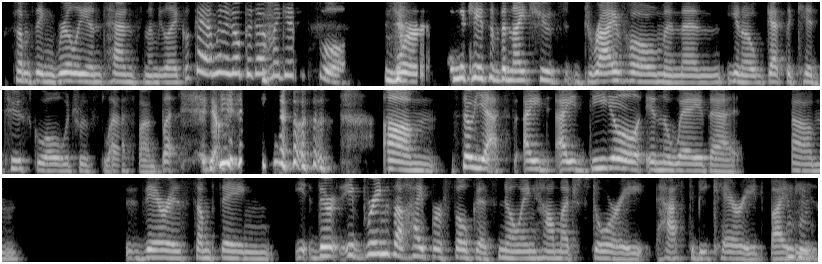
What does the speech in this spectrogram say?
something really intense and then be like okay i'm gonna go pick up my kid from school yeah. or in the case of the night shoots drive home and then you know get the kid to school which was less fun but yeah. um so yes i i deal in the way that um there is something there it brings a hyper focus knowing how much story has to be carried by mm-hmm. these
